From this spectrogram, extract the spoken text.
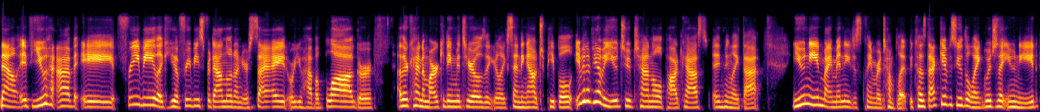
Now, if you have a freebie, like you have freebies for download on your site, or you have a blog or other kind of marketing materials that you're like sending out to people, even if you have a YouTube channel, a podcast, anything like that, you need my mini disclaimer template because that gives you the language that you need,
